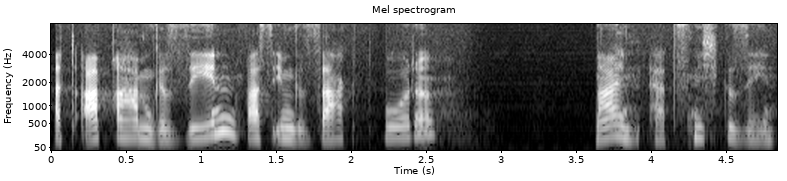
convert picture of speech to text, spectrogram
Hat Abraham gesehen, was ihm gesagt wurde? Nein, er hat es nicht gesehen.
